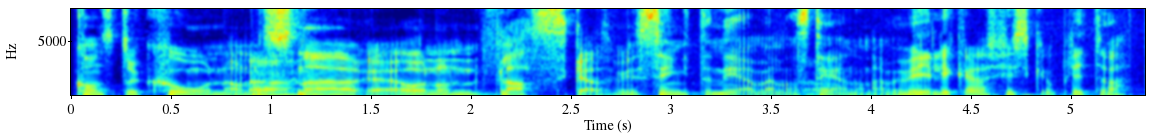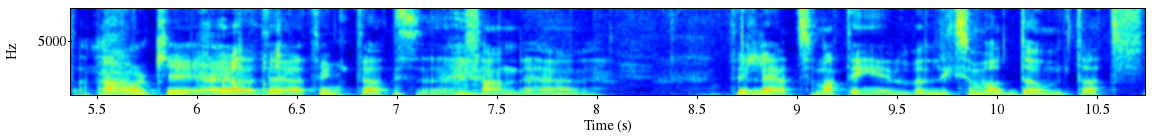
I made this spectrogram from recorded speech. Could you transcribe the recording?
konstruktion av något ja. snöre och någon flaska som vi sänkte ner mellan stenarna. Men vi lyckades fiska upp lite vatten. Ja okej, okay. jag, jag, tänkte att eh, fan det här det lät som att det liksom var dömt att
